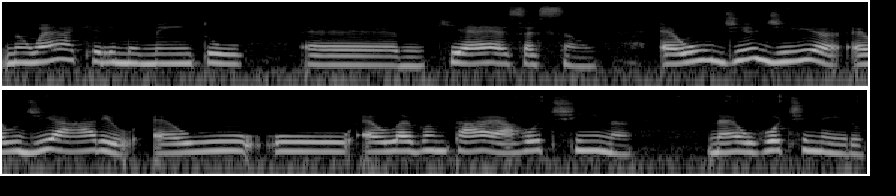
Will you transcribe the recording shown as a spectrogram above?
não é aquele momento é, que é exceção. É o dia a dia, é o diário, é o, o, é o levantar, é a rotina, né? o rotineiro.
